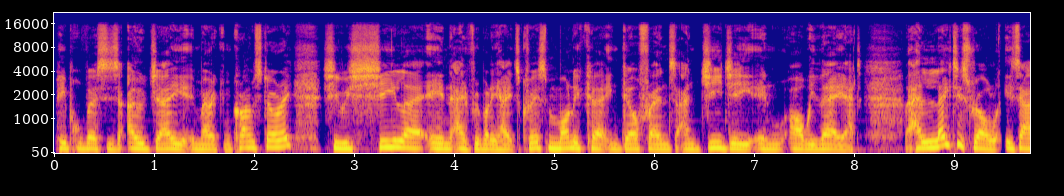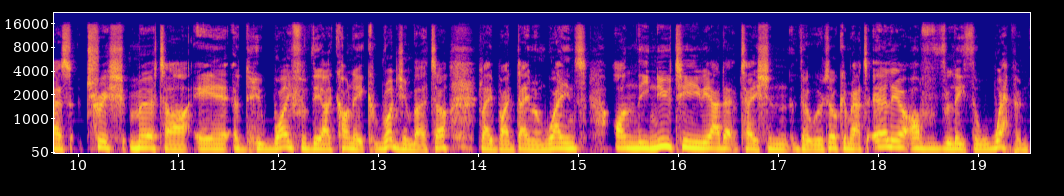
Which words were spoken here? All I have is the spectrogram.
People vs. OJ American Crime Story. She was Sheila in Everybody Hates Chris, Monica in Girlfriends, and Gigi in Are We There Yet? Her latest role is as Trish Murtaugh, eh, who wife of the iconic Roger Murtaugh, played by Damon Wayans, on the new TV adaptation that we were talking about earlier of Lethal Weapon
